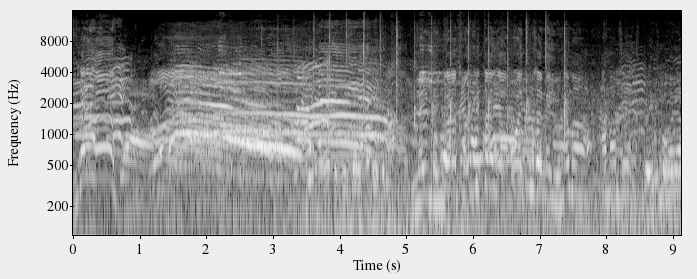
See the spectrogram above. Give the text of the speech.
唔得啊！未完噶，佢跌低啊！我係攻勢未完啊嘛，啱啱先？你去啊！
